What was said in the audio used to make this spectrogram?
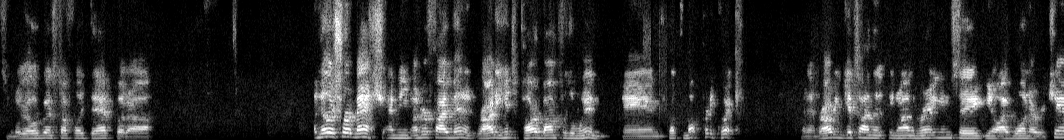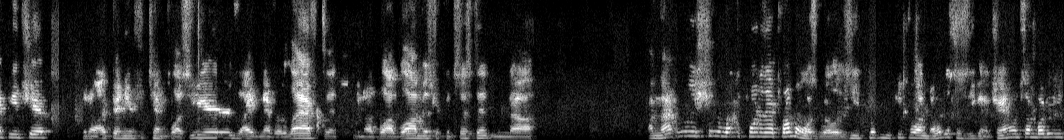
some yoga and stuff like that. But uh, another short match. I mean, under five minutes. Roddy hits a power bomb for the win and cuts him up pretty quick. And then Rowdy gets on the you know on the ring and say, you know, I've won every championship. You know, I've been here for ten plus years. I've never left, and you know, blah blah, Mister Consistent. And uh, I'm not really sure what the point of that promo was. Will is he putting people on notice? Is he going to challenge somebody?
